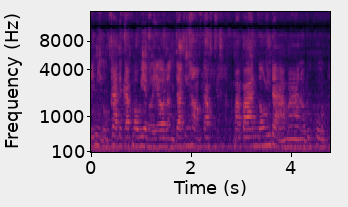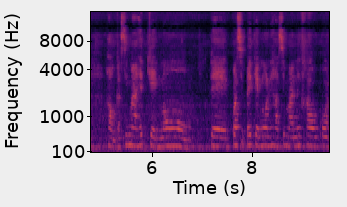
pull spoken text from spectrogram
ได้มีโอกาสได้กลับมาเวียงแล้ว หลังจากที่เฮากลับมาบ้านน้องนิดามาเนาะทุกคนเฮาก็สิมาเฮ็ดแกงโน่แต่ก่อนสิไปแกงโน่นี่เฮาสิมานึ่งข้าวก่อน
